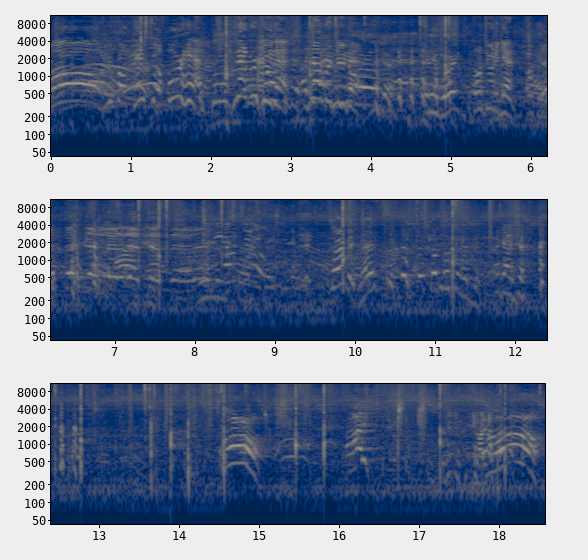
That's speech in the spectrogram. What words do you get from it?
Oh, you brought pace to a forehand. Never do that. Never do that. And he worked. Don't do it again. Serve it, man. Stop looking at me. I got you. Oh! I. Oh!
